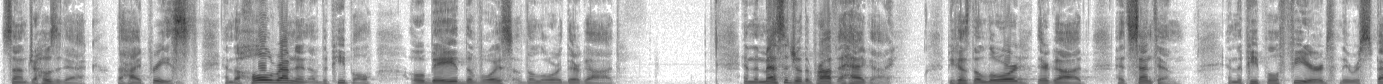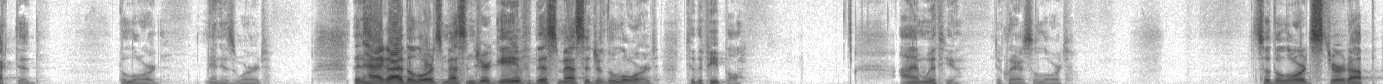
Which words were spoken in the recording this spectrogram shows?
son of Jehozadak, the high priest, and the whole remnant of the people obeyed the voice of the Lord their God and the message of the prophet Haggai, because the Lord their God had sent him, and the people feared, they respected the Lord and his word. Then Haggai, the Lord's messenger, gave this message of the Lord to the people I am with you, declares the Lord. So the Lord stirred up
